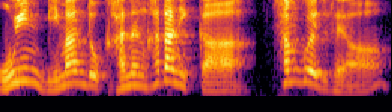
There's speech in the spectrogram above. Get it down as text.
5인 미만도 가능하다니까 참고해 두세요.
